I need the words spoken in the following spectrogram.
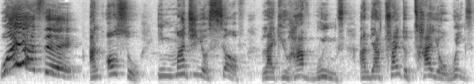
Why I say? And also, imagine yourself like you have wings and they are trying to tie your wings,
